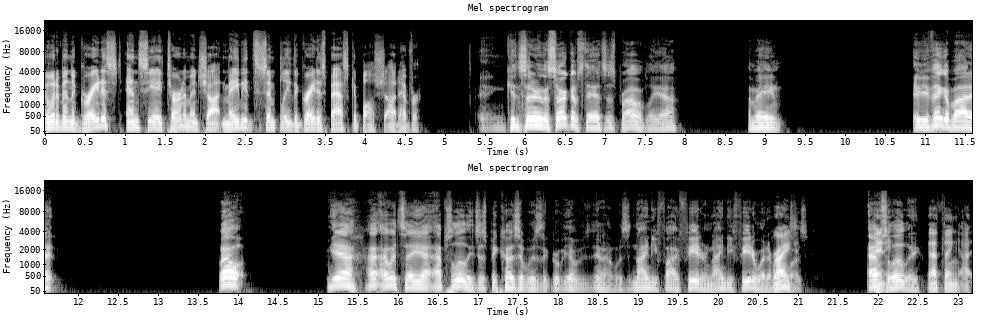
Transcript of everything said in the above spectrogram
It would have been the greatest NCAA tournament shot, maybe simply the greatest basketball shot ever. considering the circumstances, probably, yeah. I mean, if you think about it, well, yeah, I, I would say yeah, absolutely. Just because it was the gr- it was, you know it was ninety five feet or ninety feet or whatever Right. it was, And he- absolutely. That thing. I,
